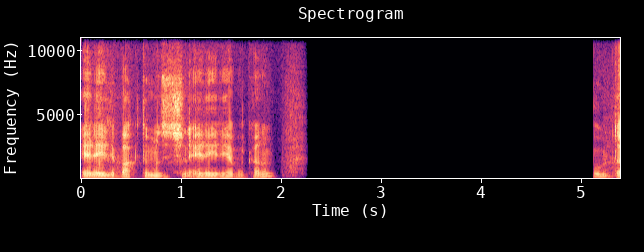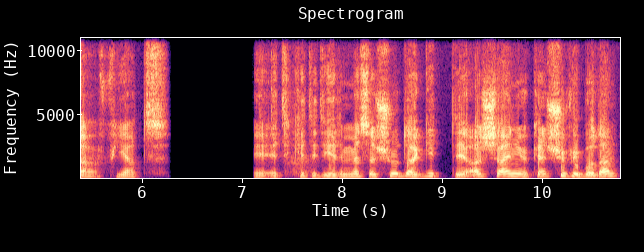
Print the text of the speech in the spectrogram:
Ereğli baktığımız için Ereğli'ye bakalım. Burada fiyat e, etiketi diyelim. Mesela şurada gitti aşağı iniyorken şu Fibo'dan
